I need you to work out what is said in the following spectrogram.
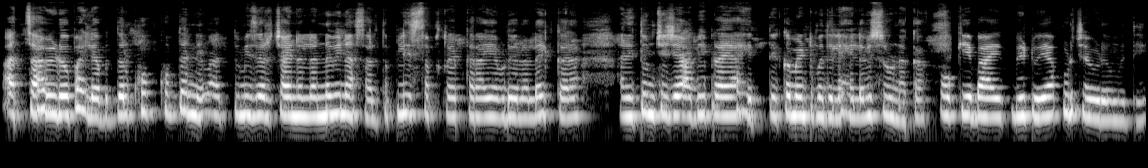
आजचा हा व्हिडिओ पाहिल्याबद्दल खूप खूप धन्यवाद. तुम्ही जर चॅनलला नवीन असाल तर प्लीज सबस्क्राईब करा. या व्हिडिओला लाईक करा. आणि तुमचे जे अभिप्राय आहेत ते कमेंटमध्ये लिहायला विसरू नका. ओके बाय भेटूया पुढच्या व्हिडिओमध्ये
